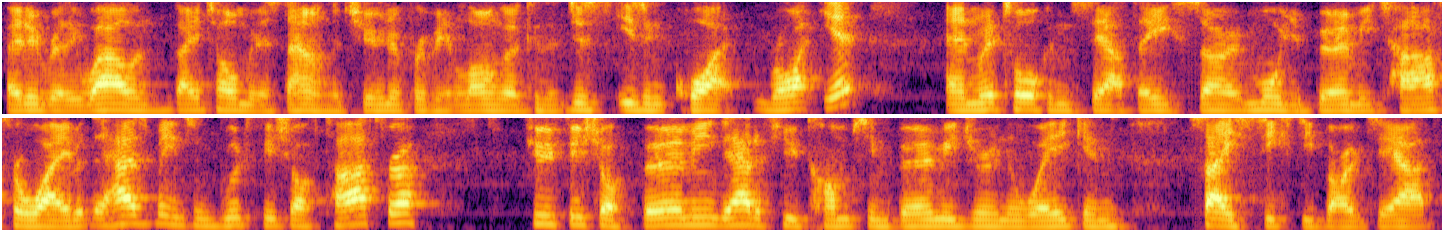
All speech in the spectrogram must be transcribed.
They do really well, and they told me to stay on the tuna for a bit longer because it just isn't quite right yet. And we're talking southeast, so more your Burmy, Tathra way. But there has been some good fish off Tathra, a few fish off Burmy. They had a few comps in Burmy during the week, and say 60 boats out,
